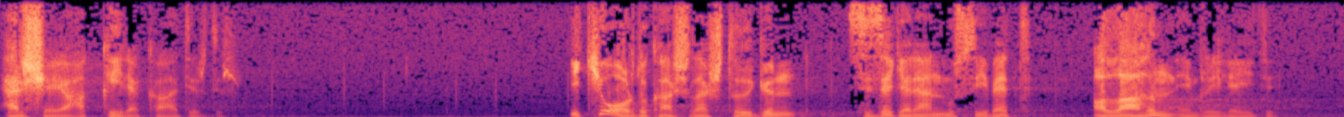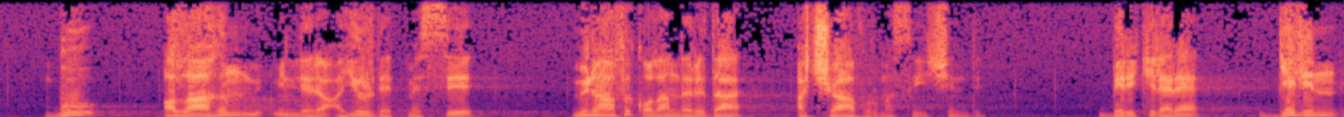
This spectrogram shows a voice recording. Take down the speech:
her şeye hakkıyla kadirdir. İki ordu karşılaştığı gün size gelen musibet Allah'ın emriyleydi. Bu Allah'ın müminleri ayırt etmesi, münafık olanları da açığa vurması içindi. Berikilere gelin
